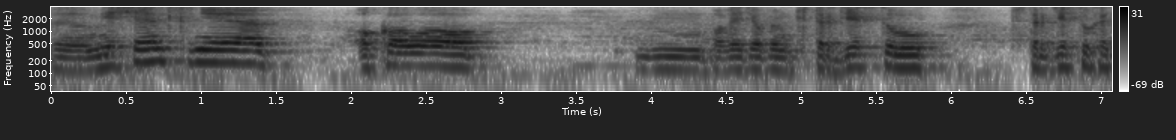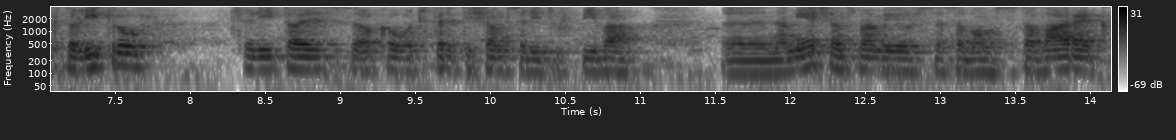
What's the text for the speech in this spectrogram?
Yy, miesięcznie około mm, powiedziałbym 40, 40 hektolitrów, czyli to jest około 4000 litrów piwa yy, na miesiąc. Mamy już ze sobą 100 warek.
